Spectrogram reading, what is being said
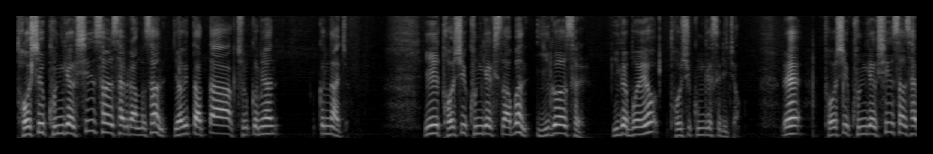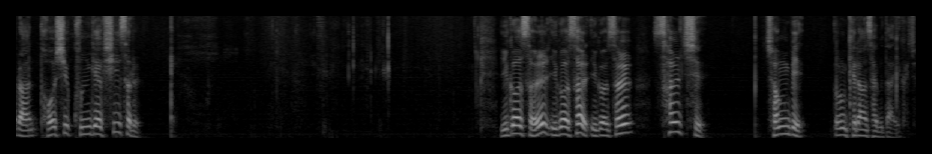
도시 군객 시설 사업이라는 것은 여기다 딱 줄 거면 끝나죠. 이 도시 군객 사업은 이것을 이게 뭐예요? 도시 군객설이죠. 그래 도시 군객 시설 사업이란 도시 군객 시설을 이것을 이것을 이것을 설치 정비 또는 개량 사업이다 이거죠.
